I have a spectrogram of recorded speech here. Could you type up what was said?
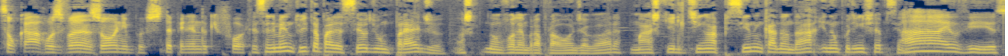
são carros, vans, ônibus, dependendo do que for. Recentemente no Twitter apareceu de um prédio, acho que não vou lembrar pra onde agora, mas que ele tinha uma piscina em cada andar e não podia encher a piscina. Ah, eu vi isso.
